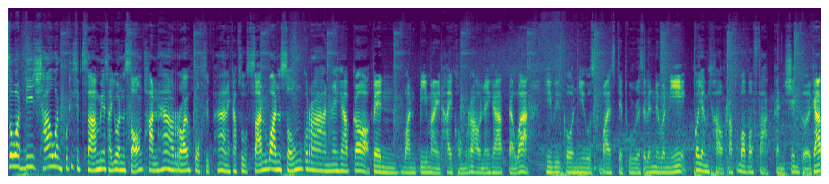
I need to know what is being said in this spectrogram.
สวัสดีเช้าวันพุธที่ 13 เมษายน 2565 นะครับ สุสันวันสงกรานนะครับ ก็เป็นวันปีใหม่ไทยของเรานะครับ แต่ว่า Here we go news by Step Guru 7ในวันนี้ก็ยังมีข่าวครับฟุตบอลมาฝากกันเช่นเคยครับ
